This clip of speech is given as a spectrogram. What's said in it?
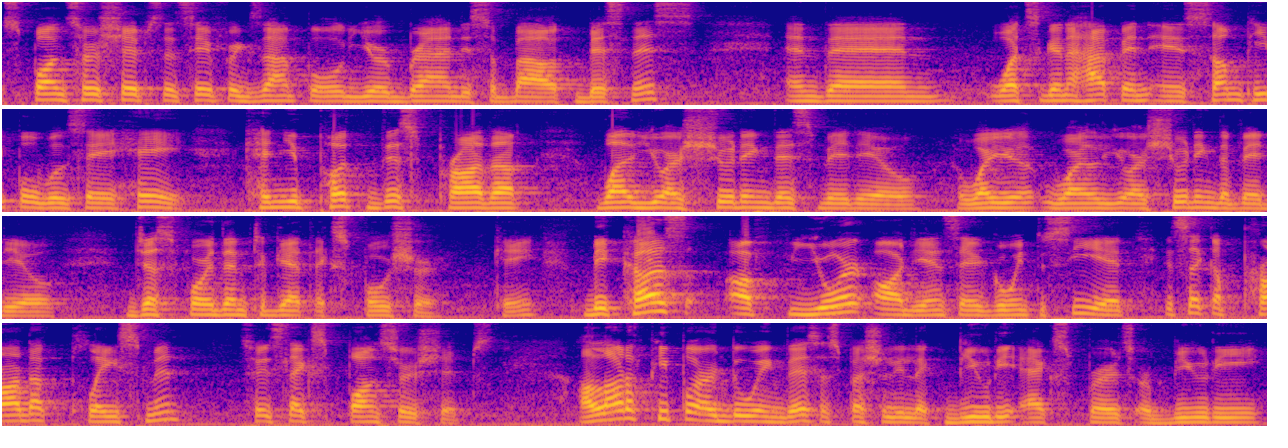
sponsorships, let's say for example, your brand is about business, and then what's gonna happen is some people will say, hey, can you put this product while you are shooting this video, while you, while you are shooting the video, just for them to get exposure okay? Because of your audience they're going to see it it's like a product placement so it's like sponsorships. A lot of people are doing this especially like beauty experts or beauty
